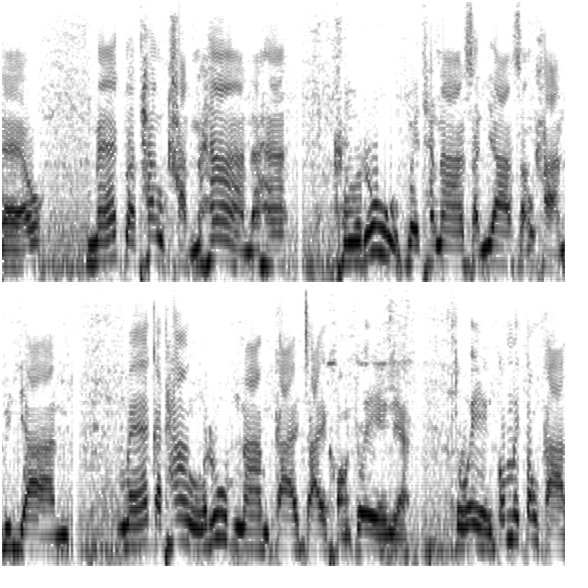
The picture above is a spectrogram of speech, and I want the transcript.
แล้ว แม้กระทั่งขันห้านะฮะคือรูปเวทนาสัญญาสังขารวิญญาณ แม้กระทั่งรูปนามกายใจของตัวเองเนี่ย ตัวเองก็ไม่ต้องการ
